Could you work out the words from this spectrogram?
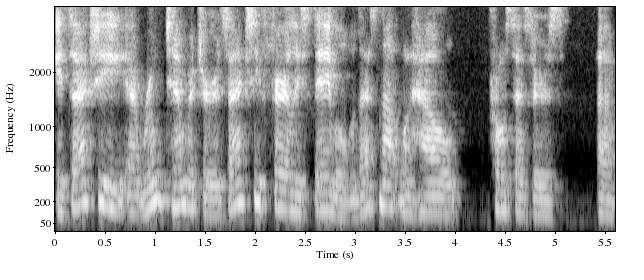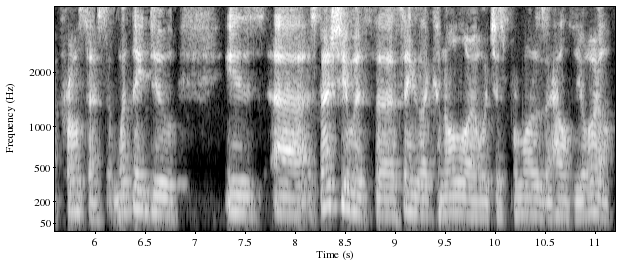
it's actually at room temperature, it's actually fairly stable, but that's not what, how processors uh, process it. What they do is, uh, especially with uh, things like canola oil, which is promoted as a healthy oil,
